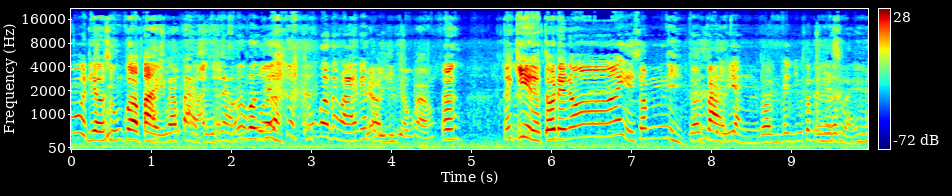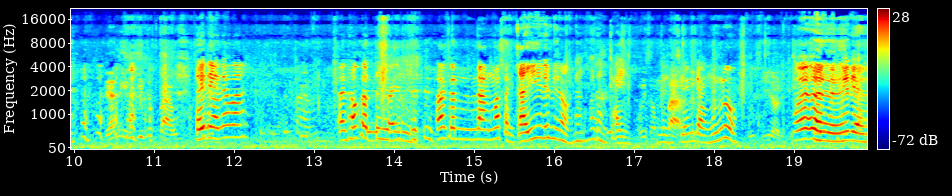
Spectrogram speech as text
โอ้เดียวสูงกว่าป่าอีกว่าป่าสูงแล้วเออเบิ่งดิล่ะสูงกว่าทั้งหลายได้อตอนนี้เดียวเปล่าเออตะกี้เนี่ยตัวน้อยๆซ้ำนี่ตอนป่าเลี้ยงตอนไปอยู่กับแม่ยายสวยเดี๋ยวนี้ไปกินกระเป๋าไปเดียนได้มั้ยอันเขาก็ตื่นถ้ากันนั่งมาต่างไกลได้อพี่น้องนั่งมาต่างไกลหนึ่งเสียงดังมึงดูดูสีเราดิว่าเออเออเดียน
